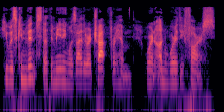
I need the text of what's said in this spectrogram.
he was convinced that the meeting was either a trap for him or an unworthy farce.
